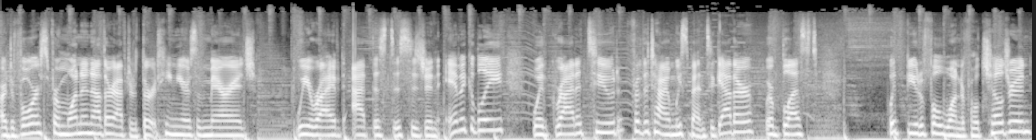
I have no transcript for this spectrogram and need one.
our divorce from one another after 13 years of marriage. We arrived at this decision amicably with gratitude for the time we spent together. We're blessed with beautiful, wonderful children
